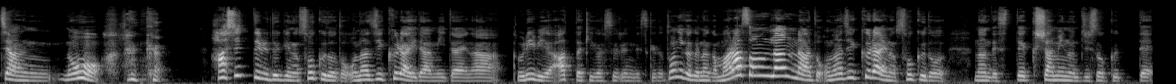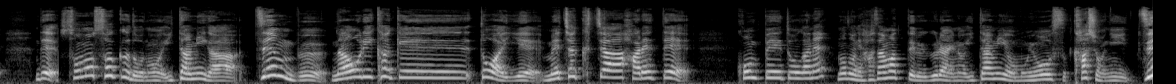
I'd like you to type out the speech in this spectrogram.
ちゃんの、なんか、走ってる時の速度と同じくらいだみたいなトリビアあった気がするんですけど、とにかくなんかマラソンランナーと同じくらいの速度なんですって、くしゃみの時速って。で、その速度の痛みが全部治りかけとはいえ、めちゃくちゃ腫れて、コンペイトがね、喉に挟まってるぐらいの痛みを催す箇所に全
